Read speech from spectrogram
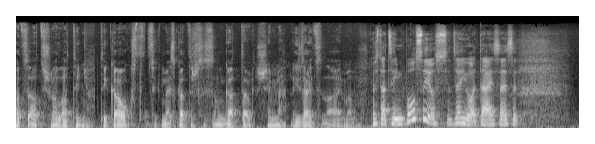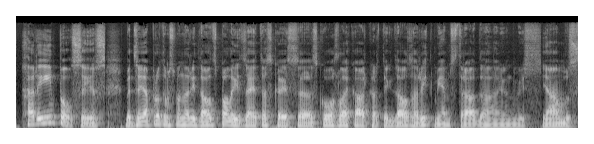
pacelt šo latiņu tik augstu, cik mēs katrs esam gatavi šim izaicinājumam. Jūs tāds impulsīvs dzējotājs esat? Arī impulsīvs. Bet, jā, protams, man arī daudz palīdzēja tas, ka es skolas laikā ārkārtīgi daudz ar ritmiem strādāju. Un viss jāmus,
